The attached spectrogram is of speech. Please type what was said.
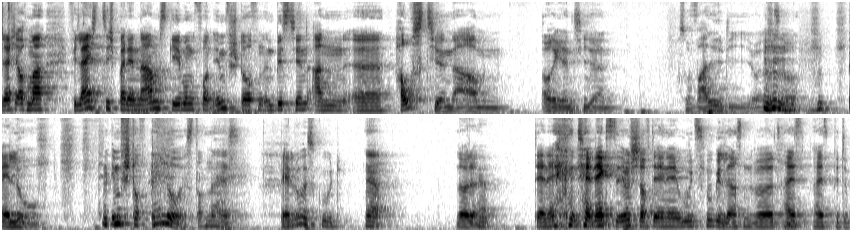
Vielleicht auch mal, vielleicht sich bei der Namensgebung von Impfstoffen ein bisschen an äh, Haustiernamen orientieren. So Waldi oder so. Bello. Der Impfstoff Bello ist doch nice. Bello ist gut. Ja. Leute, Ja. Der, der nächste Impfstoff, der in der EU zugelassen wird, heißt, heißt bitte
